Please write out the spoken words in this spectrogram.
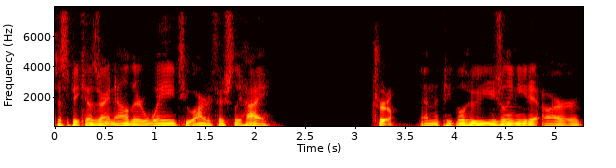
just because right now they're way too artificially high, True. and the people who usually need it are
